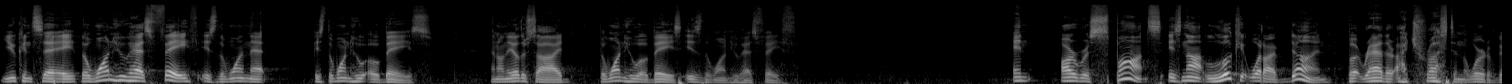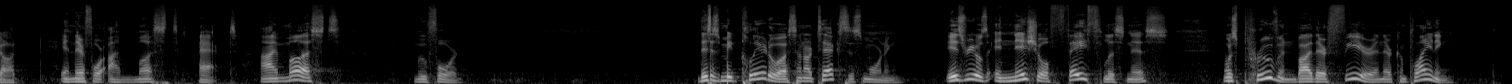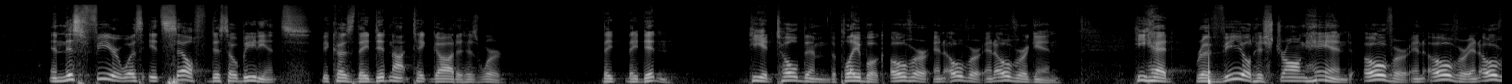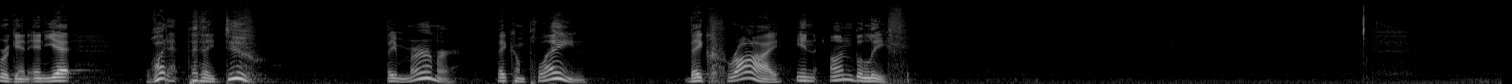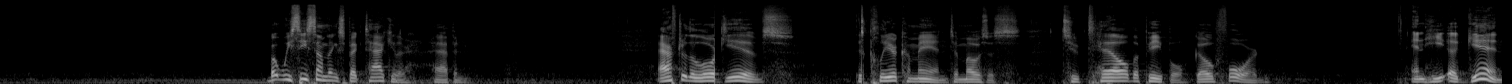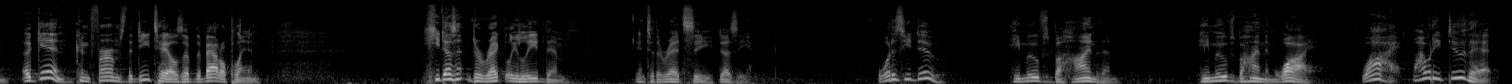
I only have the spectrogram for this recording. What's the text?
you can say the one who has faith is the one that is the one who obeys. And on the other side, the one who obeys is the one who has faith. And our response is not look at what I've done, but rather I trust in the word of God. And therefore I must act. I must move forward. This is made clear to us in our text this morning. Israel's initial faithlessness was proven by their fear and their complaining. And this fear was itself disobedience because they did not take God at His word. They, they didn't. He had told them the playbook over and over and over again. He had revealed His strong hand over and over and over again. And yet, what did they do? They murmur, they complain, they cry in unbelief. But we see something spectacular happen. After the Lord gives this clear command to Moses to tell the people, go forward, and he again, again confirms the details of the battle plan. He doesn't directly lead them into the Red Sea, does he? What does he do? He moves behind them. He moves behind them. Why? Why? Why would he do that?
